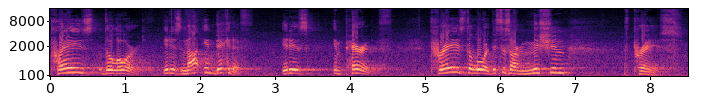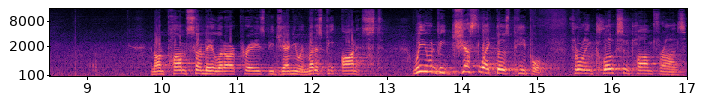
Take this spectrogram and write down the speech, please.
Praise the Lord. It is not indicative, it is imperative. Praise the Lord. This is our mission of praise. And on Palm Sunday, let our praise be genuine. Let us be honest. We would be just like those people throwing cloaks and palm fronds.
